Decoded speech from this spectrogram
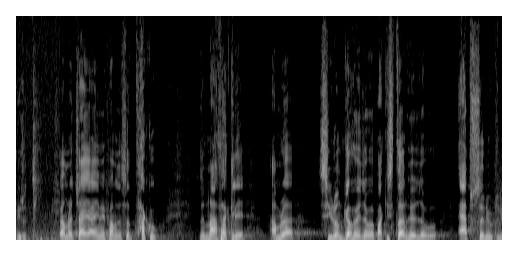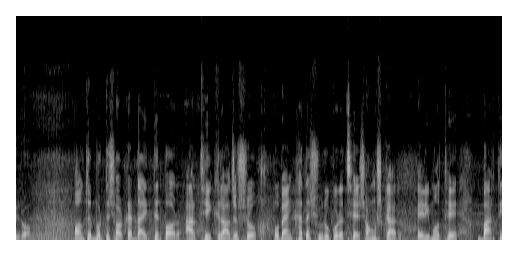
বিরোধী আমরা চাই আইএমএফ আমাদের সাথে থাকুক, কিন্তু না থাকলে আমরা শ্রীলঙ্কা হয়ে যাব, পাকিস্তান হয়ে যাব অ্যাবসলিউটলি রং অন্তর্বর্তী সরকার দায়িত্বের পর আর্থিক রাজস্ব ও ব্যাংক খাতে শুরু করেছে সংস্কার। এরই মধ্যে বাড়তি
